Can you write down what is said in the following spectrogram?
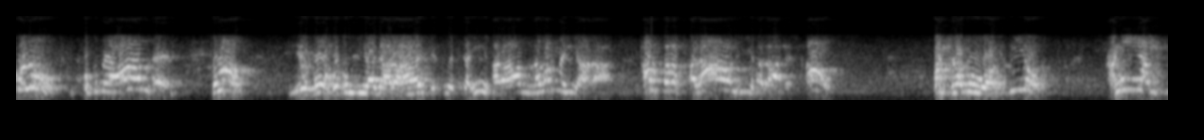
کلو، حکم عام ہے۔ سنو، یہ وہ حکم دیا جا رہا ہے جس میں کہیں حرام نظر نہیں آ رہا۔ ہر طرف حلال ہی حلال ہے۔ کھاؤ۔ بشربو اور پیو۔ ہنیم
